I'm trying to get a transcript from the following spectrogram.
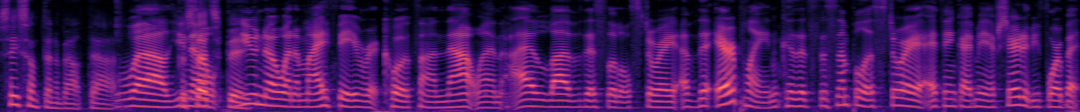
Say something about that. Well, you know, you know one of my favorite quotes on that one. I love this little story of the airplane because it's the simplest story. I think I may have shared it before, but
